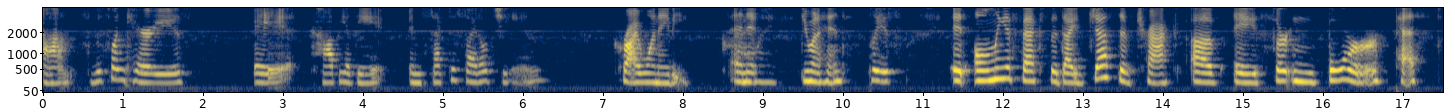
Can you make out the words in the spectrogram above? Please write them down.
Um, so this one carries a copy of the insecticidal gene. Cry1AB. And it, do you want a hint? please. It only affects the digestive tract of a certain borer pest,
